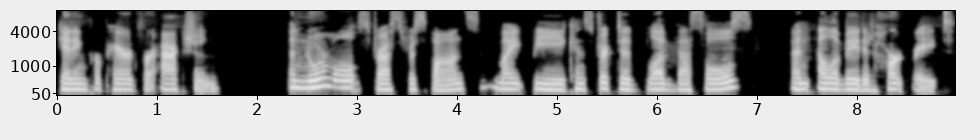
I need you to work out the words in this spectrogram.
getting prepared for action. A normal stress response might be constricted blood vessels and elevated heart rate.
